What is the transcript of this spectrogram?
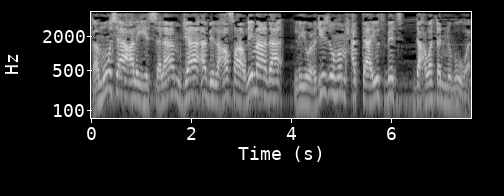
فموسى عليه السلام جاء بالعصا. لماذا؟ ليعجزهم حتى يثبت دعوة النبوة.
